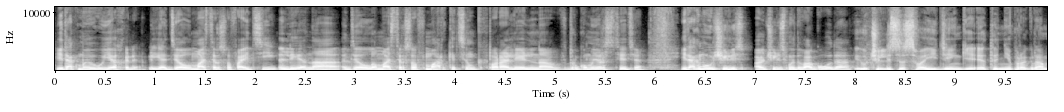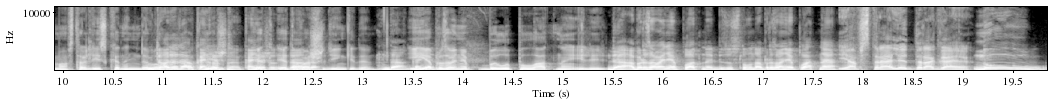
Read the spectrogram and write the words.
И так мы и уехали. Я делал делал Masters of IT, Лена делала Masters of Marketing параллельно в другом университете. И так мы учились. А учились мы два года. И учились за свои деньги. Это не программа австралийская, она не давала. Да-да-да, конечно, конечно. Это, это да, ваши да. деньги, да? Да, И конечно. образование было платное или... Да, образование платное, безусловно. Образование платное. И Австралия дорогая. Ну,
